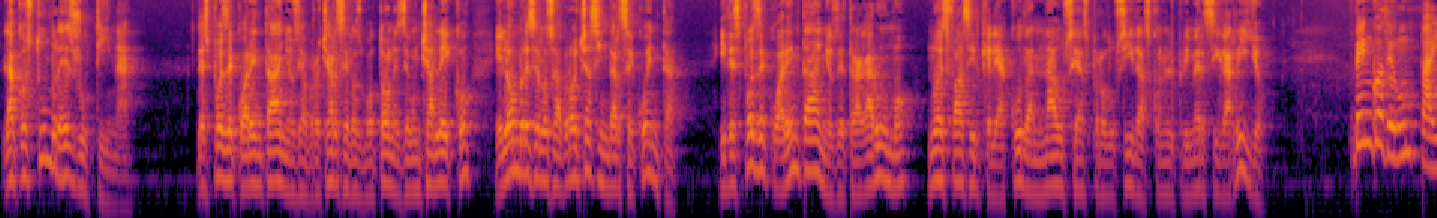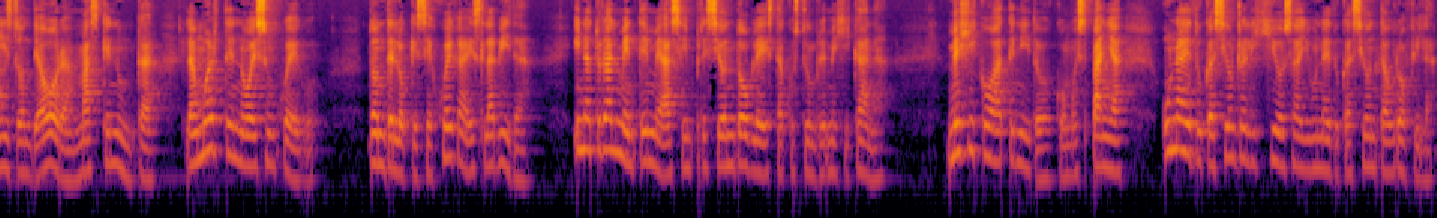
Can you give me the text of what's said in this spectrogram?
La costumbre es rutina. Después de cuarenta años de abrocharse los botones de un chaleco, el hombre se los abrocha sin darse cuenta y después de cuarenta años de tragar humo, no es fácil que le acudan náuseas producidas con el primer cigarrillo. Vengo de un país donde ahora, más que nunca, la muerte no es un juego, donde lo que se juega es la vida, y naturalmente me hace impresión doble esta costumbre mexicana. México ha tenido, como España, una educación religiosa y una educación taurófila.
